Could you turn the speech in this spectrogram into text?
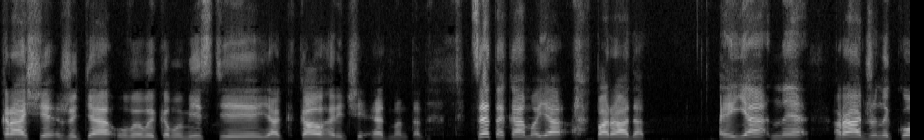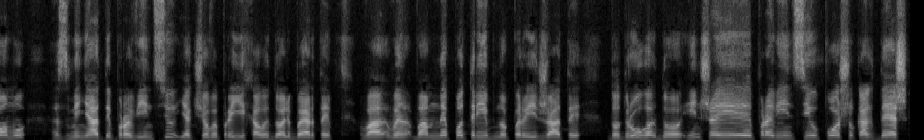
краще життя у великому місті, як Калгарі чи Едмонтон. Це така моя порада. Е, Я не раджу нікому зміняти провінцію. Якщо ви приїхали до Альберти, вам не потрібно переїжджати до другого, до іншої провінції у пошуках, де ж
